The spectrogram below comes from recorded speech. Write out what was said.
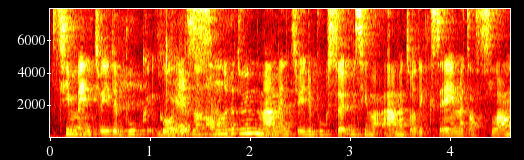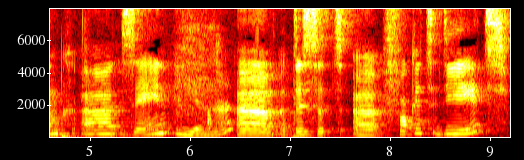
Misschien mijn tweede boek. Ik wil Yes. eerst een andere doen, maar mijn tweede boek sluit misschien wel aan met wat ik zei met dat slank eh, zijn. Ja. Ehm, het is het eh Fuck It dieet.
